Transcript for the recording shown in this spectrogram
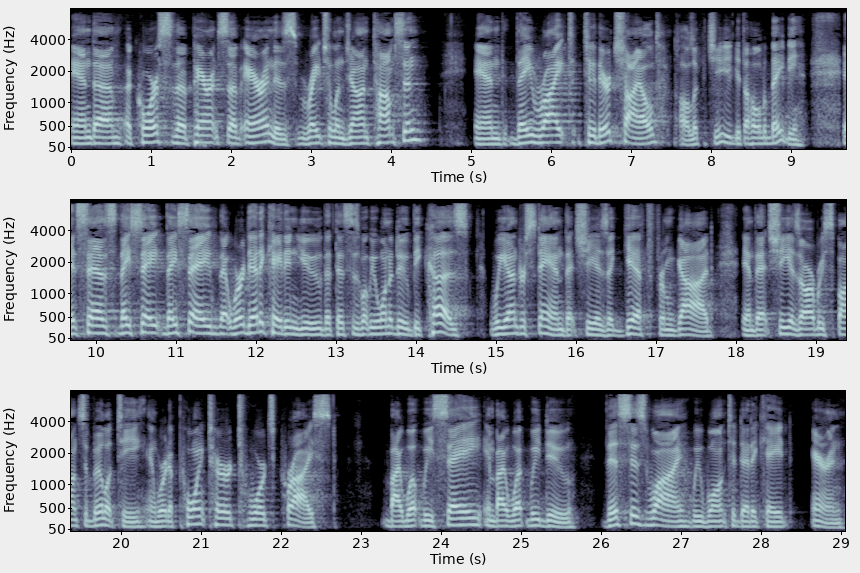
And um, of course, the parents of Aaron is Rachel and John Thompson. And they write to their child, oh, look at you, you get to hold a baby. It says, they say, they say that we're dedicating you, that this is what we want to do because we understand that she is a gift from God and that she is our responsibility and we're to point her towards Christ by what we say and by what we do. This is why we want to dedicate Aaron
